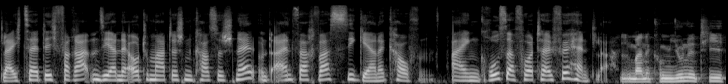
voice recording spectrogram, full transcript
Gleichzeitig verraten sie an der automatischen Kasse schnell und einfach, was sie gerne kaufen. Ein großer Vorteil für Händler. Meine Community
